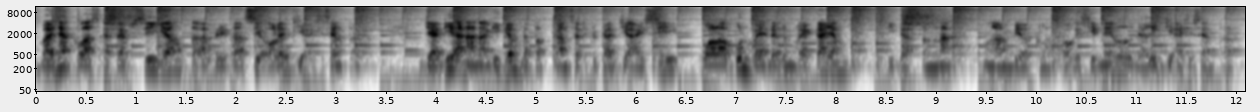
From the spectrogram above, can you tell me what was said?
banyak kelas SFC yang terakreditasi oleh GIC Center. Jadi anak-anak Giga mendapatkan sertifikat GIC walaupun banyak dari mereka yang tidak pernah mengambil kelas orisinil dari GIC Center.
